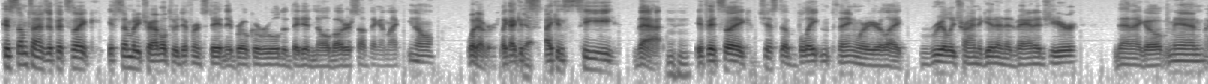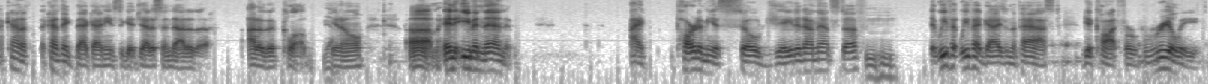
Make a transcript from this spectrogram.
because sometimes if it's like if somebody traveled to a different state and they broke a rule that they didn't know about or something i'm like you know whatever like i can yeah. i can see that mm-hmm. if it's like just a blatant thing where you're like really trying to get an advantage here then I go, man, I kind of I kind of think that guy needs to get jettisoned out of the out of the club, yeah. you know. Um, and even then, I part of me is so jaded on that stuff mm-hmm. that we've we've had guys in the past get caught for really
